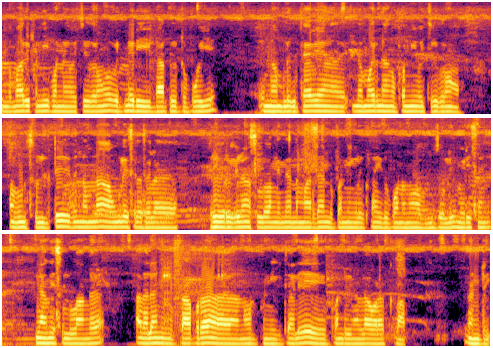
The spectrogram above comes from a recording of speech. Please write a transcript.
இந்த மாதிரி பண்ணி பண்ண வச்சுருக்கிறவங்க வெட்டினரி டாக்டர்கிட்ட போய் நம்மளுக்கு தேவையான இந்த மாதிரி நாங்கள் பண்ணி வச்சுருக்கிறோம். அப்படின்னு சொல்லிட்டு இது நம்மனா அவங்களே சில சில அறிவுரைகள்லாம் சொல்லுவாங்க இந்தந்த மாதிரி தான் இந்த பண்ணிங்களுக்குலாம் இது பண்ணணும் அப்படின்னு சொல்லி மெடிசன் எல்லாமே சொல்லுவாங்க. அதெல்லாம் நீங்கள் ப்ராப்பராக நோட் பண்ணிக்கிட்டாலே பன்றி நல்லா வளர்க்கலாம். நன்றி.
